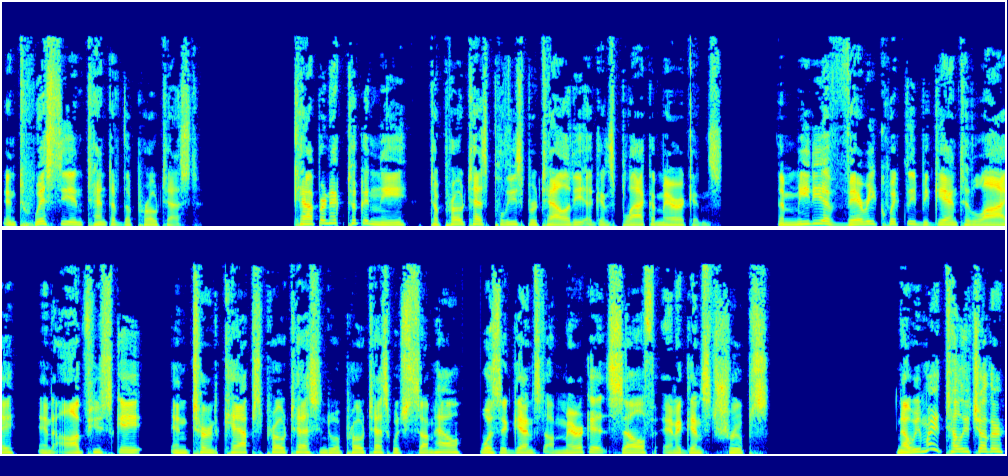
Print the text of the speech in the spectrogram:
and twist the intent of the protest. Kaepernick took a knee to protest police brutality against black Americans. The media very quickly began to lie and obfuscate and turned Cap's protest into a protest which somehow was against America itself and against troops. Now, we might tell each other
